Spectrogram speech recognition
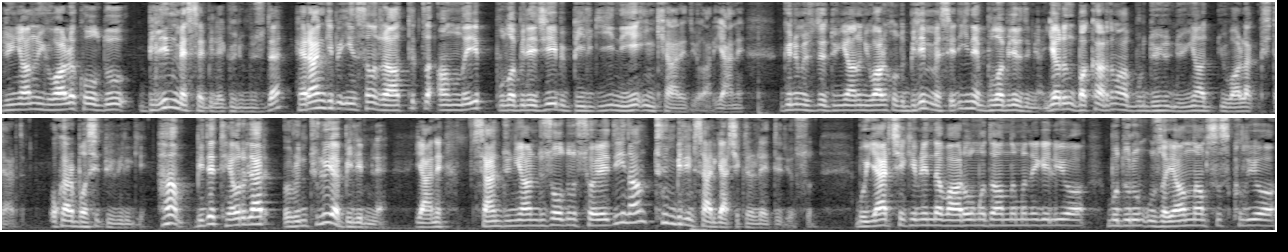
Dünyanın yuvarlak olduğu bilinmese bile günümüzde herhangi bir insanın rahatlıkla anlayıp bulabileceği bir bilgiyi niye inkar ediyorlar? Yani günümüzde dünyanın yuvarlak olduğu bilinmeseydi yine bulabilirdim ya. Yarın bakardım abi bu dünya yuvarlakmış derdim. O kadar basit bir bilgi. Ha bir de teoriler örüntülü ya bilimle. Yani sen dünyanın düz olduğunu söylediğin an tüm bilimsel gerçekleri reddediyorsun. Bu yer çekiminin de var olmadığı anlamına geliyor. Bu durum uzayı anlamsız kılıyor.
